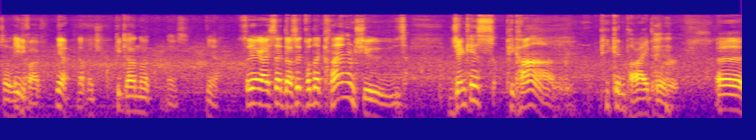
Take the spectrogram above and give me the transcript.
So 85. Yeah. Not much. Pecan nut, nice. Yeah. So yeah, guys, that does it for the clown shoes. Genghis pecan, pecan pie porter. uh,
